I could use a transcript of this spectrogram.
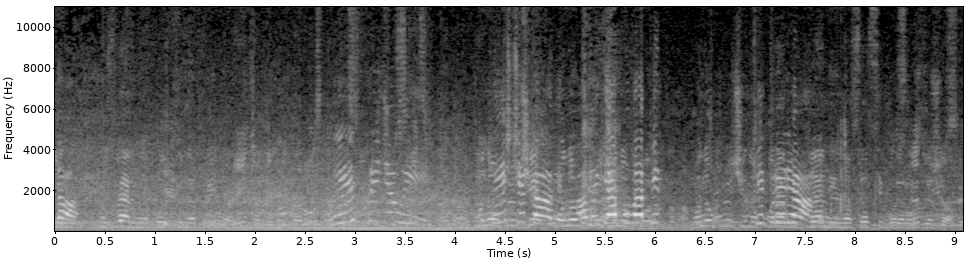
Так, Ну, звернення коли це не прийняли. лист прийняли. Воно Ми включено- читали, воно але я включено була в- під... Воно включено в під порядок дверями. денний і на сесії буде розглядати.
